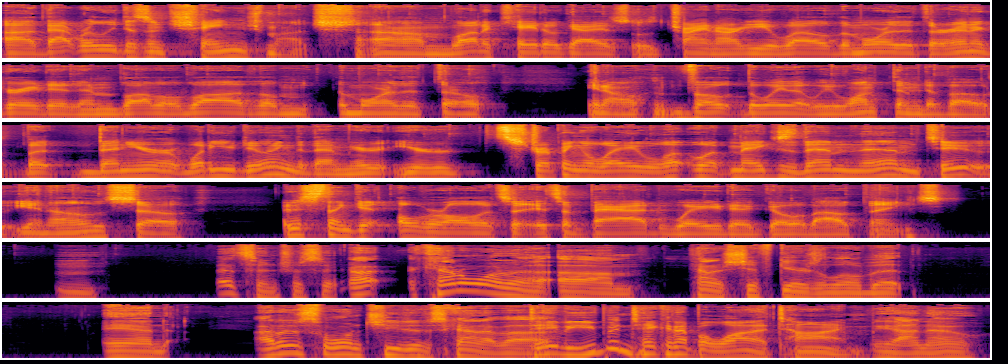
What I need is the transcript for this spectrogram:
uh, that really doesn't change much. Um, a lot of Cato guys will try and argue, well, the more that they're integrated and blah blah blah, the, the more that they'll, you know, vote the way that we want them to vote. But then you're, what are you doing to them? You're you're stripping away what what makes them them too. You know, so I just think it, overall it's a it's a bad way to go about things. That's interesting. I, I kind of want to um kind of shift gears a little bit, and I just want you to just kind of uh, Davey, you've been taking up a lot of time. Yeah, I know.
